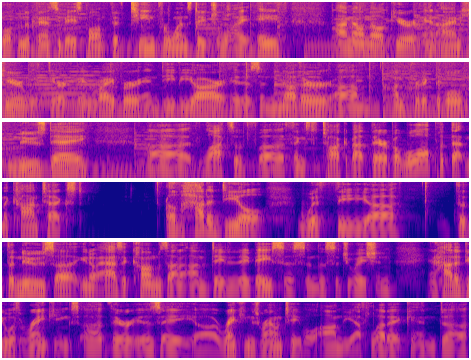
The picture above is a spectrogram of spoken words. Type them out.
Welcome to Fantasy Baseball in 15 for Wednesday, July 8th. I'm Al Melchior, and I'm here with Derek Van Riper and DVR. It is another um, unpredictable news day. Uh, lots of uh, things to talk about there, but we'll all put that in the context of how to deal with the uh, the, the news, uh, you know, as it comes on, on a day to day basis in this situation, and how to deal with rankings. Uh, there is a uh, rankings roundtable on the Athletic, and uh,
